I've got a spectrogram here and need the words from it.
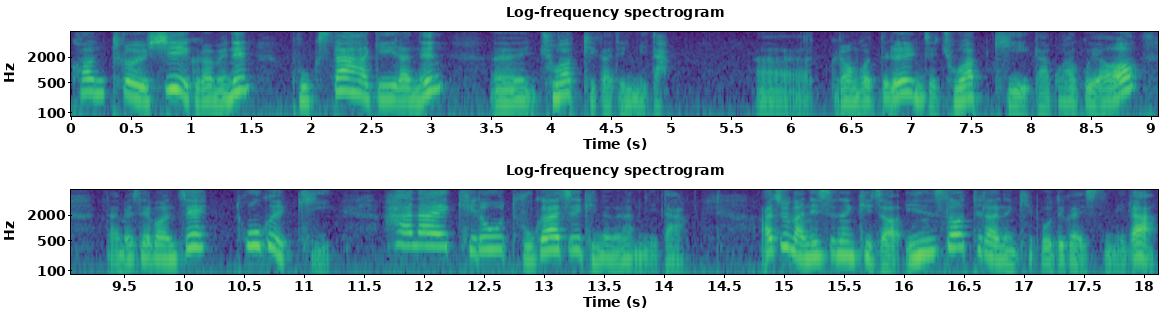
control C 그러면은 복사하기라는 어, 조합키가 됩니다. 어, 그런 것들을 이제 조합키라고 하고요. 그 다음에 세 번째 toggle키. 하나의 키로 두 가지 기능을 합니다. 아주 많이 쓰는 키죠. insert라는 키보드가 있습니다.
